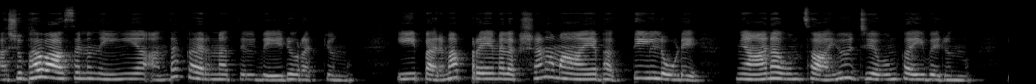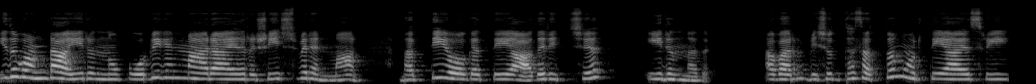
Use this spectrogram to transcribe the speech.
അശുഭവാസന നീങ്ങിയ അന്ധകരണത്തിൽ വേരുറയ്ക്കുന്നു. ഈ പരമപ്രേമ ലക്ഷണമായ ഭക്തിയിലൂടെ ജ്ഞാനവും സായുജ്യവും കൈവരുന്നു. ഇതുകൊണ്ടായിരുന്നു പൂർവികന്മാരായ ഋഷീശ്വരന്മാർ ഭക്തിയോഗത്തെ ആദരിച്ച് ഇരുന്നത്. അവർ വിശുദ്ധ സത്വമൂർത്തിയായ ശ്രീ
